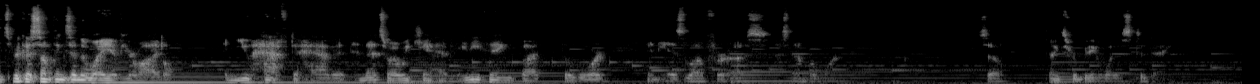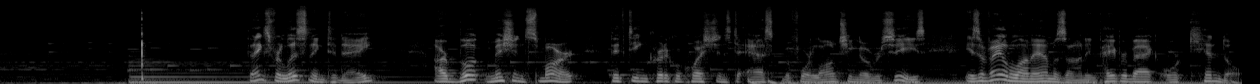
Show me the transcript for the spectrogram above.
it's because something's in the way of your idol and you have to have it. And that's why we can't have anything but the lord and his love for us as number one. So thanks for being with us today thanks for listening today our book mission smart 15 critical questions to ask before launching overseas is available on amazon in paperback or kindle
